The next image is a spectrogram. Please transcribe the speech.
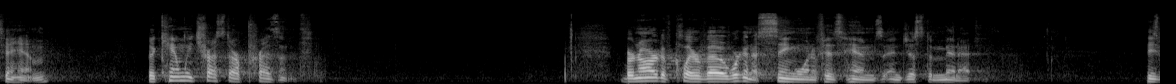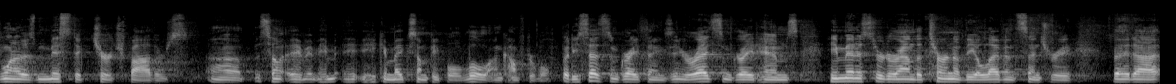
to him, but can we trust our present? Bernard of Clairvaux, we're going to sing one of his hymns in just a minute. He's one of those mystic church fathers. Uh, some, he, he, can make some people a little uncomfortable, but he says some great things and he writes some great hymns. He ministered around the turn of the 11th century, but, uh,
